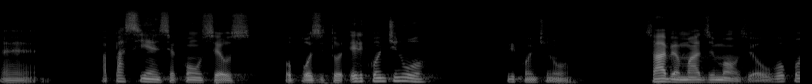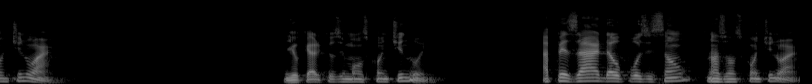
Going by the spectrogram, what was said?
é, a paciência com os seus opositores. Ele continuou. Ele continuou. Sabe, amados irmãos, eu vou continuar. E eu quero que os irmãos continuem. Apesar da oposição, nós vamos continuar.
